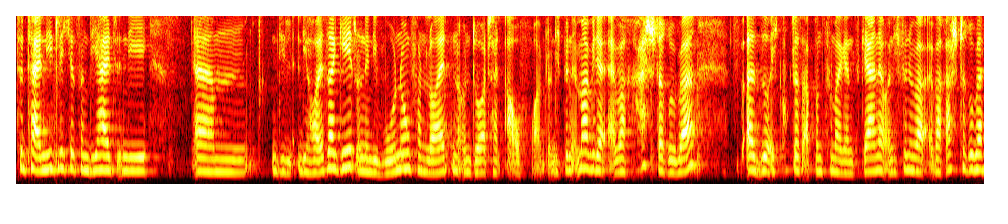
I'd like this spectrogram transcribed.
total niedlich ist und die halt in die ähm, die, die Häuser geht und in die Wohnung von Leuten und dort halt aufräumt. Und ich bin immer wieder überrascht darüber, also ich gucke das ab und zu mal ganz gerne und ich bin immer überrascht darüber,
